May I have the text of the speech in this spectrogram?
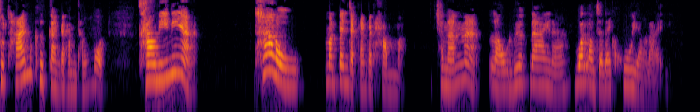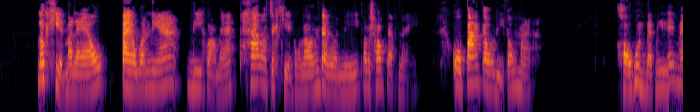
สุดท้ายมันคือการกระทำทั้งหมด คราวนี้เนี่ย ถ้าเรา มันเป็นจากการกระทำอะ ฉะนั้นน่ะ เราเลือกได้นะ ว่าเราจะได้คู่อย่างไร เราเขียนมาแล้ว แต่วันนี้ดีกว่าไหมถ้าเราจะเขียนของเราตั้งแต่วันนี้เราชอบแบบไหน โอป้าเกาหลีต้องมา ขอหุ่นแบบนี้ได้ไหม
